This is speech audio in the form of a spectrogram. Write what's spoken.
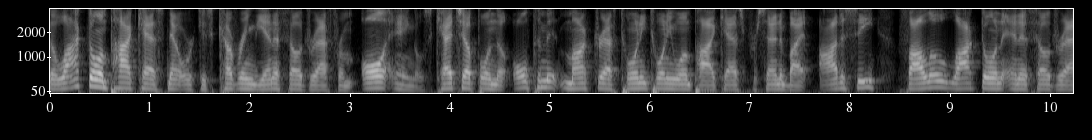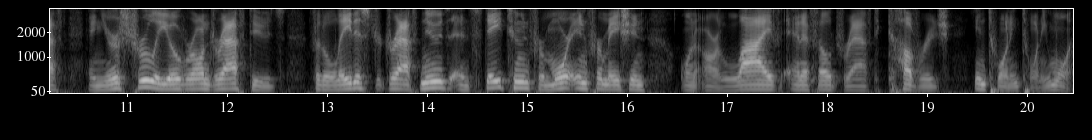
The Locked On Podcast Network is covering the NFL draft from all angles. Catch up on the Ultimate Mock Draft 2021 podcast presented by Audacy. Follow Locked On NFL Draft and yours truly over on Draft Dudes for the latest draft news and stay tuned for more information on our live NFL draft coverage in 2021.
